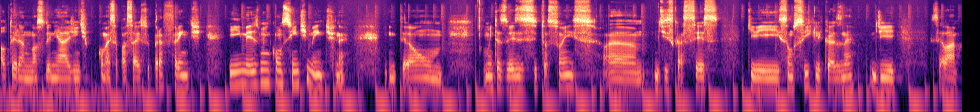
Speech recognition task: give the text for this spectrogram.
alterando nosso DNA, a gente começa a passar isso para frente e mesmo inconscientemente, né? Então, muitas vezes situações uh, de escassez que são cíclicas, né? De sei lá,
